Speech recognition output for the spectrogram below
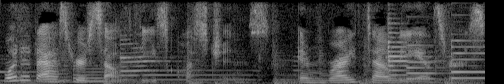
Why not ask yourself these questions and write down the answers?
